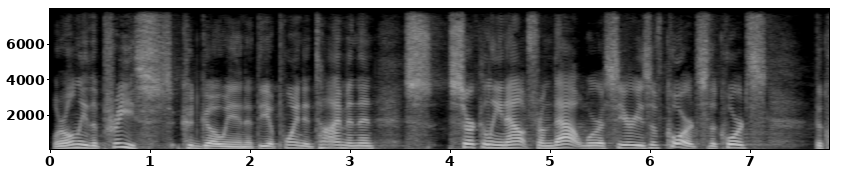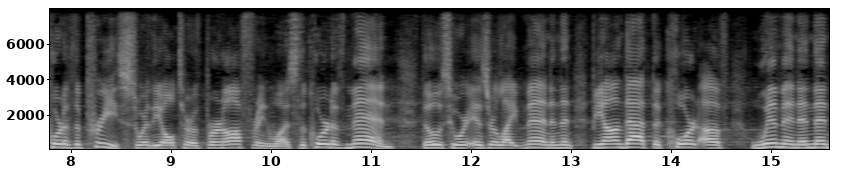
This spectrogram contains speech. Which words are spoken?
where only the priest could go in at the appointed time. And then c- circling out from that were a series of courts the courts. The court of the priests, where the altar of burnt offering was, the court of men, those who were Israelite men, and then beyond that, the court of women, and then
